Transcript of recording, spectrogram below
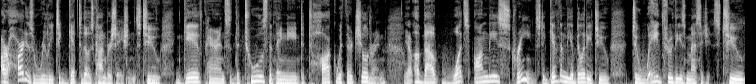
our heart is really to get to those conversations, to give parents the tools that they need to talk with their children Yep. about what's on these screens, to give them the ability to to wade through these messages, to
